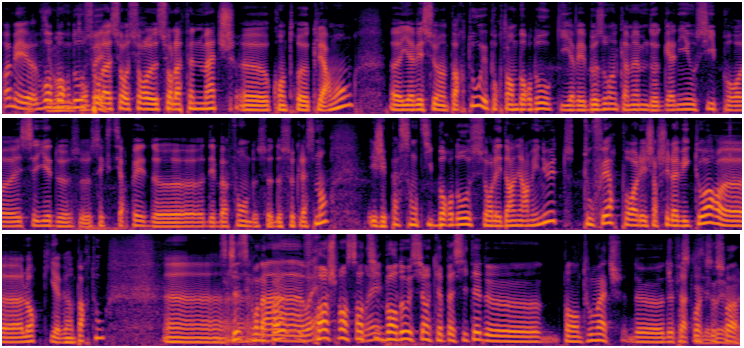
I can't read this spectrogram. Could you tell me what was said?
Ouais, mais vois Bordeaux sur la, sur, sur, sur, la fin de match euh, contre Clermont, euh, il y avait ce un partout, et pourtant Bordeaux, qui avait besoin quand même de gagner aussi pour essayer de s'extirper de, des bas-fonds de ce, de ce classement. Et j'ai pas senti Bordeaux sur les dernières minutes tout faire pour aller chercher la victoire alors qu'il y avait un partout. C'est qu'on n'a pas bah, franchement senti Bordeaux aussi en capacité de, pendant tout le match de, de faire quoi que ce soit,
